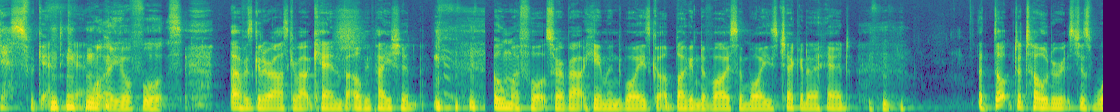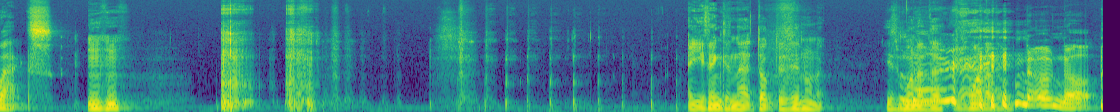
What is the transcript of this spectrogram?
Yes, we're getting to Ken. what are your thoughts? I was going to ask about Ken, but I'll be patient. All my thoughts are about him and why he's got a bugging device and why he's checking her head. a doctor told her it's just wax. Mm-hmm. Are you thinking that doctor's in on it? He's one of the one of them. no, I'm not.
